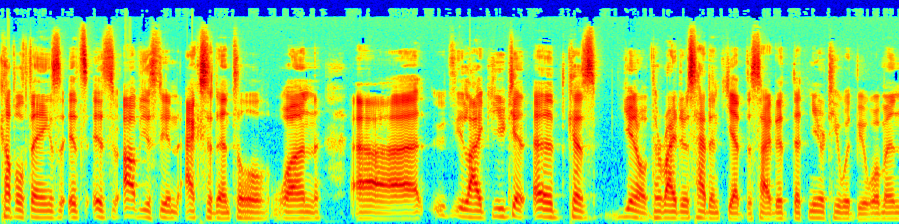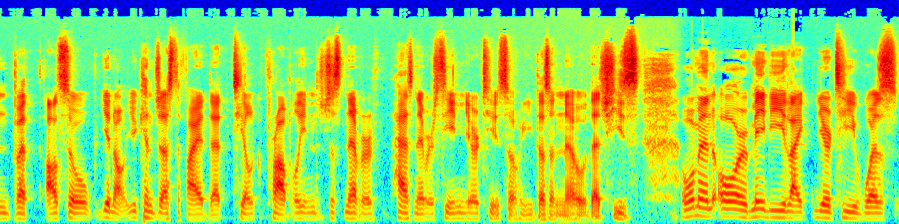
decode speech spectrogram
couple things. It's it's obviously an accidental one. Uh, like you can because uh, you know, the writers hadn't yet decided that Nirrti would be a woman, but also, you know, you can justify that Teal'c probably just never has never seen Nirrti, so he doesn't know that she's a woman, or maybe like Nirrti was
